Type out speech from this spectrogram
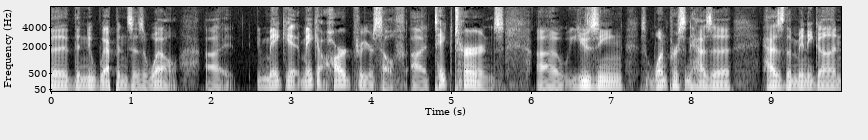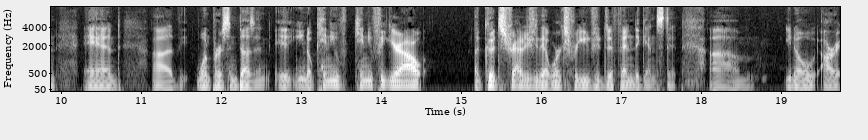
the the new weapons as well. Uh, make it make it hard for yourself. Uh, take turns uh, using. One person has a has the minigun and uh, the, one person doesn't. It, you know, can you can you figure out a good strategy that works for you to defend against it? Um, you know, are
